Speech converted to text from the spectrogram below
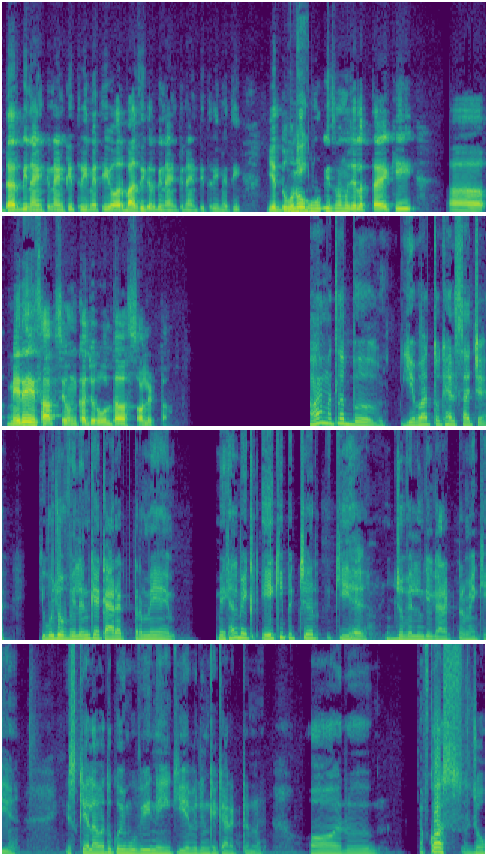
डर भी 1993 में थी और बाजीगर भी 1993 में थी ये दोनों जी। मूवीज़ में मुझे लगता है कि अ, मेरे हिसाब से उनका जो रोल था सॉलिड था। हाँ मतलब ये बात तो खैर सच है कि वो जो विलन के कैरेक्टर में मेरे ख्याल में एक, एक ही पिक्चर की है जो विलन के कैरेक्टर में की है। इसके अलावा तो कोई मूवी नहीं की है विलन के कैरेक्टर में। और ऑफ़ कोर्स जो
